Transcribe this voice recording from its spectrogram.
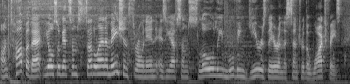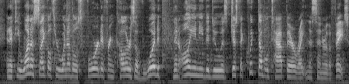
On top of that, you also get some subtle animations thrown in as you have some slowly moving gears there in the center of the watch face. And if you want to cycle through one of those four different colors of wood, then all you need to do is just a quick double tap there right in the center of the face.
